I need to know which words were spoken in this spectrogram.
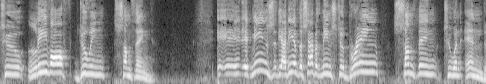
to leave off doing something. It, it, means, the idea of the Sabbath means to bring something to an end,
